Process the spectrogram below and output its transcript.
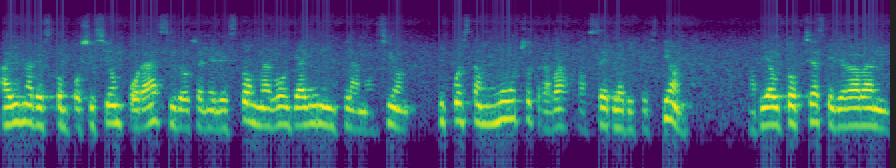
hay una descomposición por ácidos en el estómago y hay una inflamación y cuesta mucho trabajo hacer la digestión. Había autopsias que llevaban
